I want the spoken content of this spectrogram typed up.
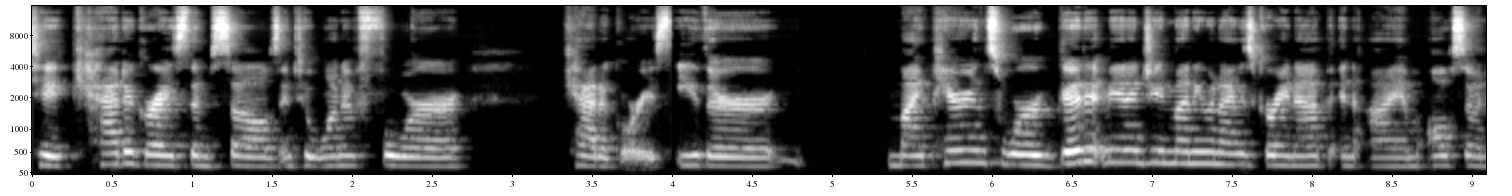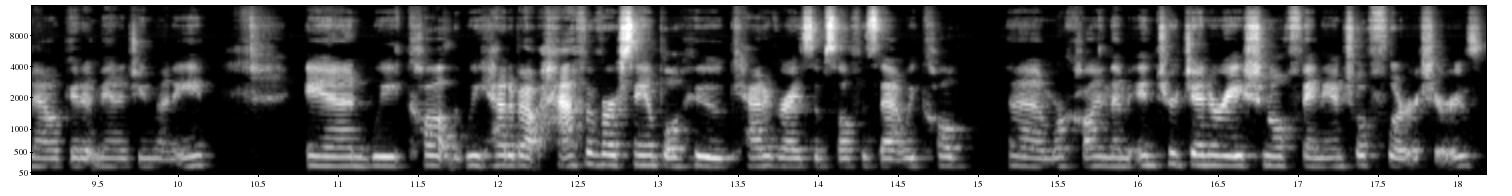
to categorize themselves into one of four categories either my parents were good at managing money when I was growing up, and I am also now good at managing money. And we call we had about half of our sample who categorized themselves as that. We called um, we're calling them intergenerational financial flourishers.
